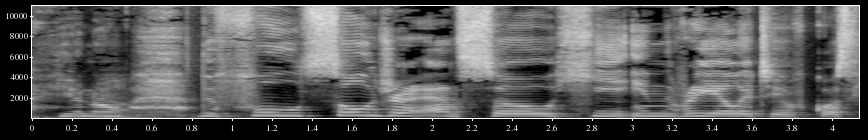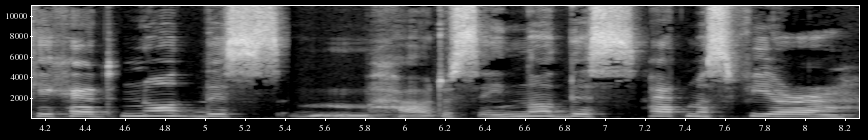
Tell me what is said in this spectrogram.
you know, yeah. the full soldier, and so he, in reality, of course, he had not this, mm, how to say, not this atmosphere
